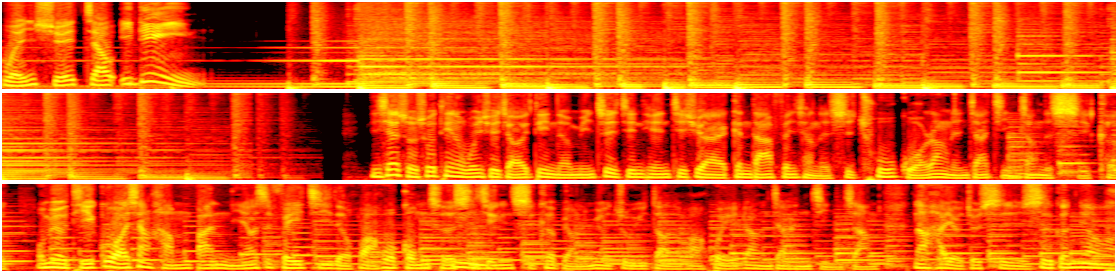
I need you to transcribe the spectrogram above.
文学嚼一錠。你现在所收听的文学角一定呢，明志今天继续来跟大家分享的是出国让人家紧张的时刻。我们有提过啊，像航班，你要是飞机的话，或公车时间时刻表你没有注意到的话，会让人家很紧张。那还有就是屎跟尿啊，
